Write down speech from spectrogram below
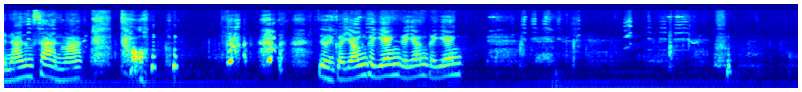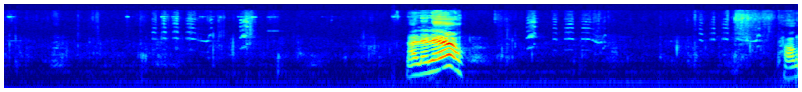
อน่าสงสารมากท้องเดินก็ย่องก็แย่งก็ย่องก็แย่งมาเร็วๆท้อง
